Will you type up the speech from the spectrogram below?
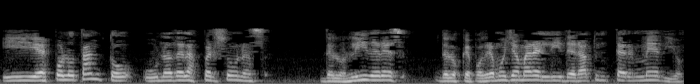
Y es por lo tanto una de las personas, de los líderes, de los que podríamos llamar el liderato intermedio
